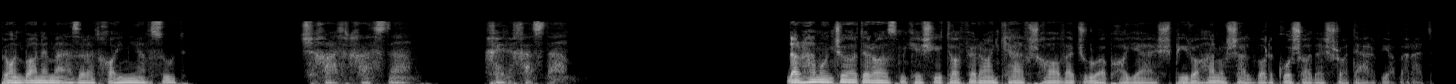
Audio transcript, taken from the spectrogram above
به عنوان معذرت خواهی می افسود. چقدر خستم خیلی خستم در همانجا دراز می‌کشید تا فران کفش ها و جورابهایش پیراهن و شلوار گشادش را در بیاورد.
